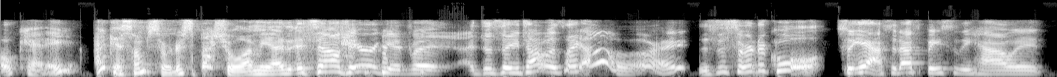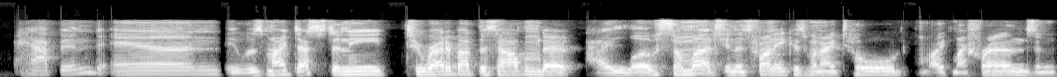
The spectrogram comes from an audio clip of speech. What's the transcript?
okay. I guess I'm sort of special. I mean, it sounds arrogant, but at the same time, I was like, oh, all right, this is sort of cool. So yeah, so that's basically how it happened. And it was my destiny to write about this album that I love so much. And it's funny because when I told like my friends and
